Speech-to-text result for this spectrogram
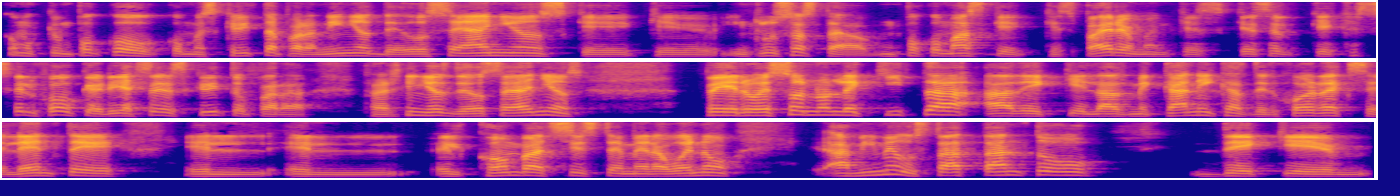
como que un poco como escrita para niños de 12 años, que, que incluso hasta un poco más que, que Spider-Man, que es, que, es el, que, es el juego que quería ser escrito para, para niños de 12 años. Pero eso no le quita a de que las mecánicas del juego era excelente, el, el, el combat system era bueno. A mí me gustaba tanto de que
